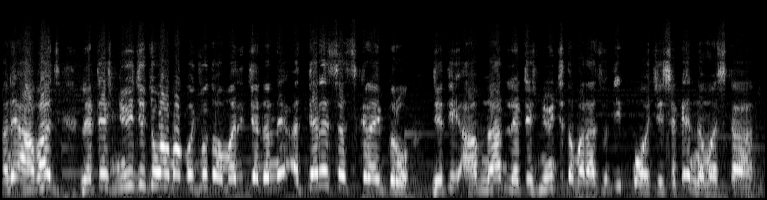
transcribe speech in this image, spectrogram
અને આવા જ લેટેસ્ટ ન્યૂઝ જોવા માંગો છો, તો અમારી ચેનલને અત્યારે સબસ્ક્રાઇબ કરો, જેથી આવનાર લેટેસ્ટ ન્યૂઝ તમારા સુધી પહોંચી શકે. નમસ્કાર.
